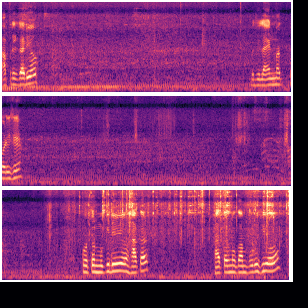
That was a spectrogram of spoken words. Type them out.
આપણી ગાડીઓ. બધી લાઈનમાં પડી છે. કોચન મૂકી દેવી હાકર. હાકરનું કામ પૂરું થયું હવે.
